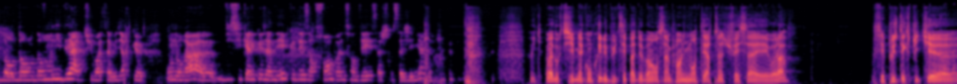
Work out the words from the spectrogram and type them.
dans, dans, mon idéal, tu vois. Ça veut dire qu'on aura euh, d'ici quelques années que des enfants en bonne santé. Ça, je trouve ça génial. Ouais, donc si j'ai bien compris, le but c'est pas de balancer un plan alimentaire, tiens, tu fais ça et voilà. C'est plus d'expliquer, euh,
